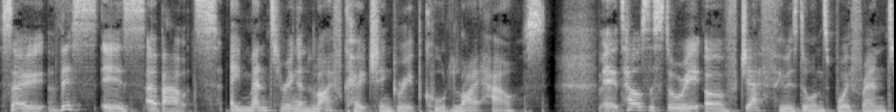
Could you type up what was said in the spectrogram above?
So, this is about a mentoring and life coaching group called Lighthouse. It tells the story of Jeff, who is Dawn's boyfriend,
